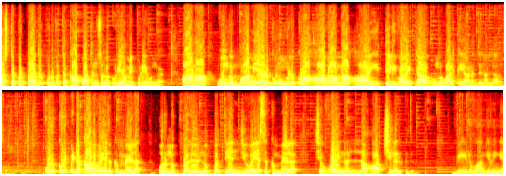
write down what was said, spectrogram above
கஷ்டப்பட்டாது குடும்பத்தை காப்பாற்றணும்னு சொல்லக்கூடிய அமைப்புடையவங்க. ஆனால் உங்கள் மாமியாருக்கும் உங்களுக்கும் ஆவாமல் ஆகி தெளிவாயிட்டா உங்கள் வாழ்க்கையானது நல்லாயிருக்கும் ஒரு குறிப்பிட்ட கால வயதுக்கு மேலே ஒரு முப்பது முப்பத்தி அஞ்சு வயசுக்கு மேலே செவ்வாய் நல்ல ஆட்சியில் இருக்குது. வீடு வாங்குவீங்க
